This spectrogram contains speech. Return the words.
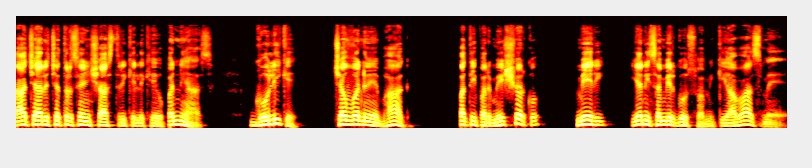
आचार्य चतुर्सेन शास्त्री के लिखे उपन्यास, गोली के चौवनवें भाग, पति परमेश्वर को, मेरी यानी समीर गोस्वामी की आवाज़ में।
